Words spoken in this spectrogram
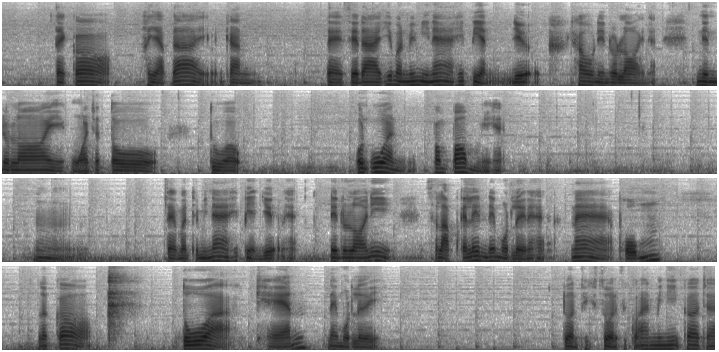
ๆ แต่ก็ขยับได้เหมือนกัน แต่เสียดายที่มันไม่มีหน้าให้เปลี่ยนเยอะเท่าเนนโดรอยนะเนนโดรอย หัวจะโต ตัวอ้วนๆ ป้อมๆอย่างเงี้ยอืม แต่มันจะมีหน้าให้เปลี่ยนเยอะนะฮะเนนโดรอยนี่สลับกันเล่นได้หมดเลยนะฮะ หน้าผม แล้วก็ตัวแขนได้หมดเลย ส่วนฟิกส่วนฟิกอันมินิก็จะ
